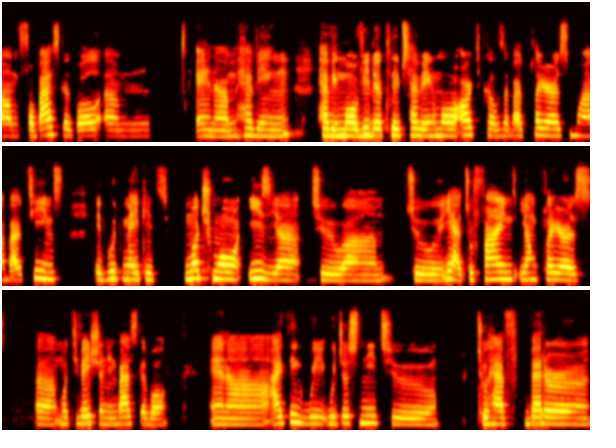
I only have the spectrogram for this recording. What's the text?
um, for basketball um, and um, having having more video clips, having more articles about players, more about teams, it would make it much more easier to um, to yeah to find young players uh, motivation in basketball. And uh, I think we we just need to to have better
